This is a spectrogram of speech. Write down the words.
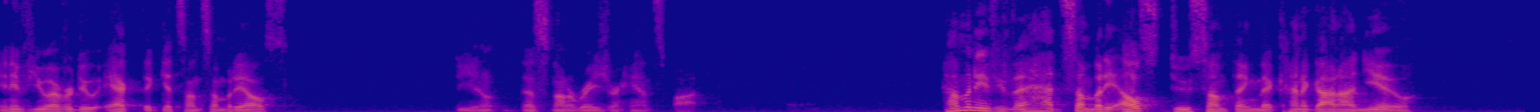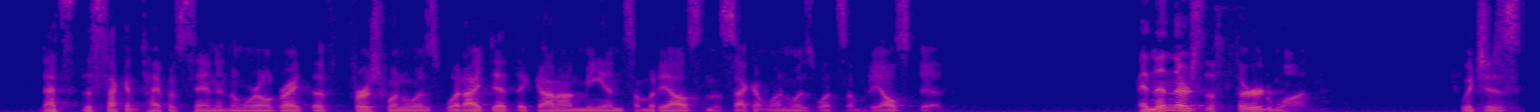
Any of you ever do ick that gets on somebody else? You know, that's not a raise your hand spot. How many of you have had somebody else do something that kind of got on you? That's the second type of sin in the world, right? The first one was what I did that got on me and somebody else, and the second one was what somebody else did. And then there's the third one, which is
